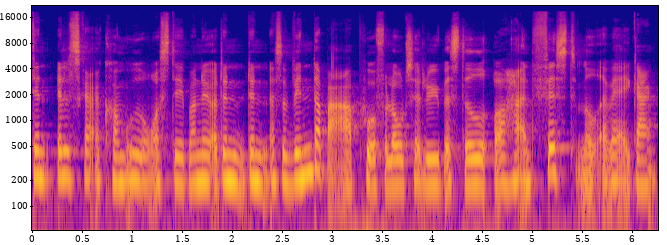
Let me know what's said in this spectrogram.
Den elsker at komme ud over stepperne, og den, den altså venter bare på at få lov til at løbe afsted og har en fest med at være i gang.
